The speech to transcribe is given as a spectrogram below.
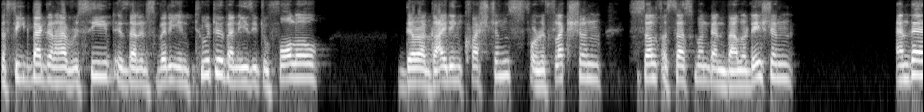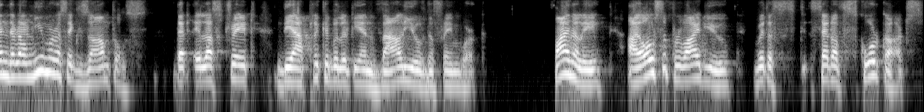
The feedback that I have received is that it's very intuitive and easy to follow. There are guiding questions for reflection, self-assessment, and validation. And then there are numerous examples that illustrate the applicability and value of the framework. Finally, I also provide you with a set of scorecards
